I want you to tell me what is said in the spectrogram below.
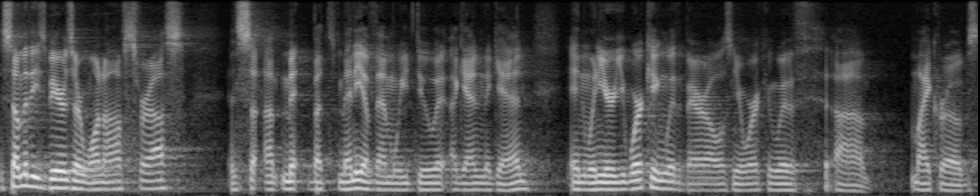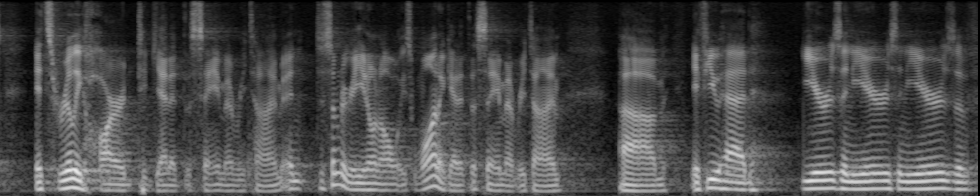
some of these beers are one-offs for us and so, uh, but many of them we do it again and again. And when you're, working with barrels and you're working with uh, microbes, it's really hard to get it the same every time. And to some degree, you don't always want to get it the same every time. Um, if you had years and years and years of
